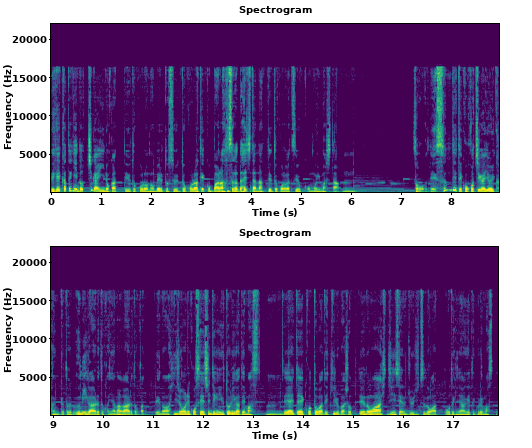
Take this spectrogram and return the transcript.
で、結果的にどっちがいいのかっていうところを述べるとすると、これは結構バランスが大事だなっていうところが強く思いました。うん。そう。で、住んでて心地が良い環境、例えば海があるとか山があるとかっていうのは非常にこう精神的にゆとりが出ます。うん。で、やりたいことができる場所っていうのは人生の充実度を圧倒的に上げてくれますね。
